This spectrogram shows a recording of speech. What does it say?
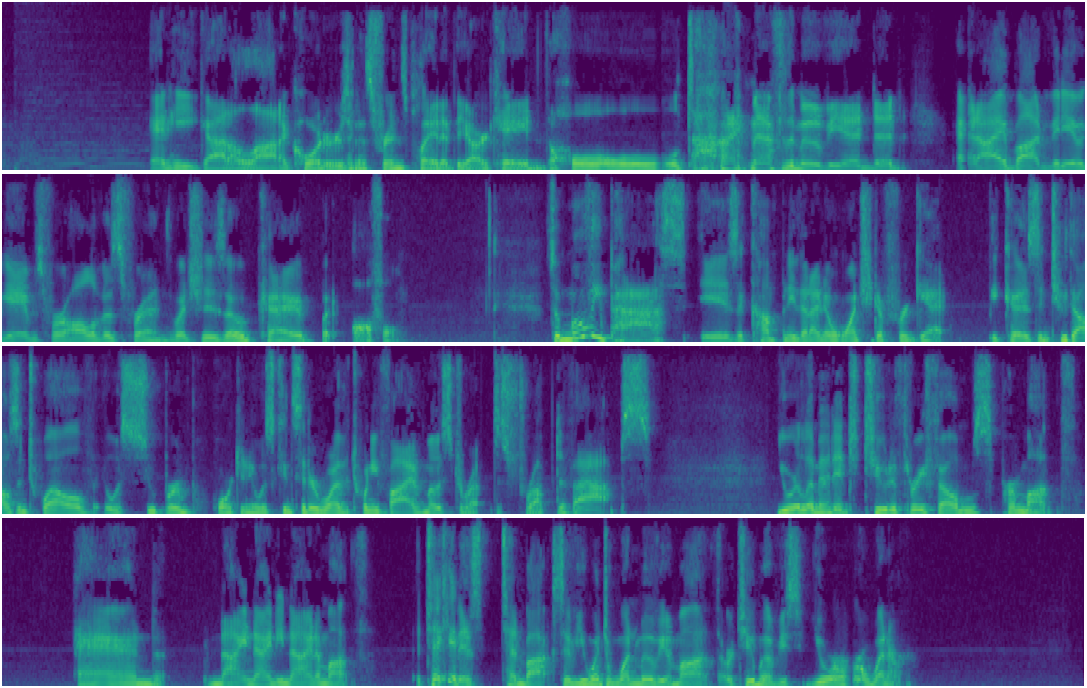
And he got a lot of quarters and his friends played at the arcade the whole time after the movie ended. And i bought video games for all of his friends which is okay but awful. So movie pass is a company that i don't want you to forget because in 2012 it was super important. It was considered one of the 25 most disruptive apps you were limited to two to three films per month and 9.99 a month a ticket is 10 bucks. So If you went to one movie a month or two movies, you were a winner.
